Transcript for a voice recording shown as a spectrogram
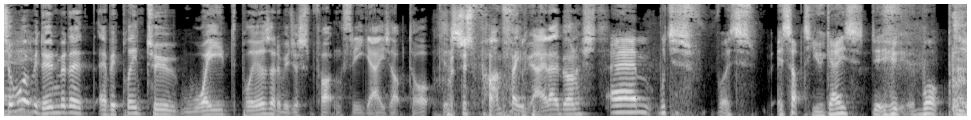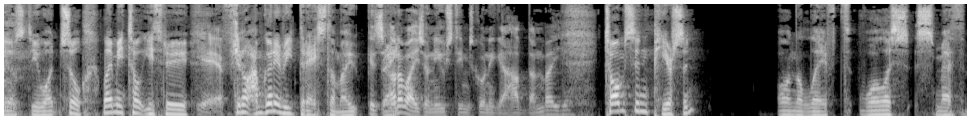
So Uh, what are we doing with it? Are we playing two wide players, or are we just fucking three guys up top? It's just I'm fine with either, to be honest. Um, which is it's, it's up to you guys. Do, what players do you want? So let me talk you through. Yeah, you know? I'm going to read the rest of them out. Because right? otherwise, O'Neill's team's going to get hard done by here. Thompson, Pearson on the left. Wallace, Smith,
